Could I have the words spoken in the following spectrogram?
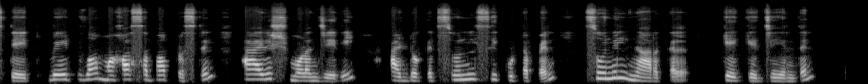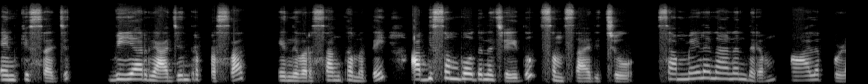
state Vettuva Mahasabha president Harish Mulanjeri advocate Sunil C Kuttappan Sunil Njarakkal K K Jayanthan N K Sajith V R Rajendra Prasad എന്നിവർ സംഗമത്തെ അഭിസംബോധന ചെയ്തു സംസാരിച്ചു. സമ്മേളനാനന്തരം ആലപ്പുഴ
